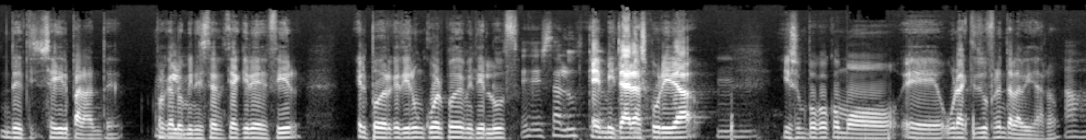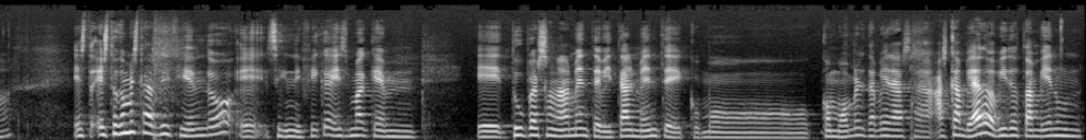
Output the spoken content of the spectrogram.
De seguir para adelante. Porque luminiscencia quiere decir el poder que tiene un cuerpo de emitir luz Esa luz que en mitad de la oscuridad y es un poco como eh, una actitud frente a la vida, ¿no? Ajá. Esto, esto que me estás diciendo eh, significa, Isma, que mm, eh, tú personalmente, vitalmente, como, como hombre también has, has cambiado, ha habido también un,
